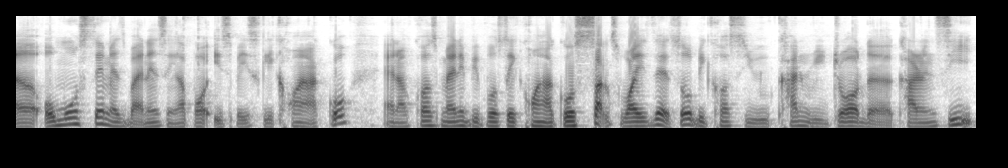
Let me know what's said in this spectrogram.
uh, almost same as Binance Singapore is basically CoinHako. And of course, many people say CoinHako sucks. Why is that? So because you can't withdraw the currency.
